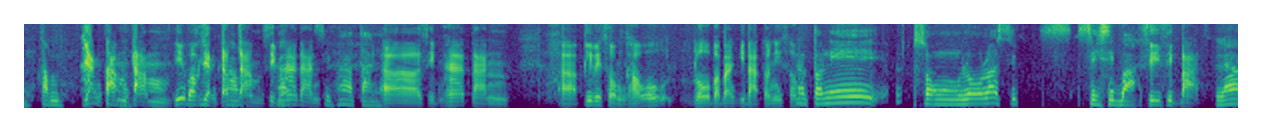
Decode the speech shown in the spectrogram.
ำต่ำอย่างต่ำต่ำพี่บอกอย่างต่ำต่ำสิบห้าตันสิบห้าตันเอ่อสิบห้าตันเอ่อพี่ไปส่งเขาโลประมาณกี่บาทตอนนี้ส้มแล้วตอนนี้ส่งโลละสิบสี่สิบบาทสี่สิบบาท แล้ว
